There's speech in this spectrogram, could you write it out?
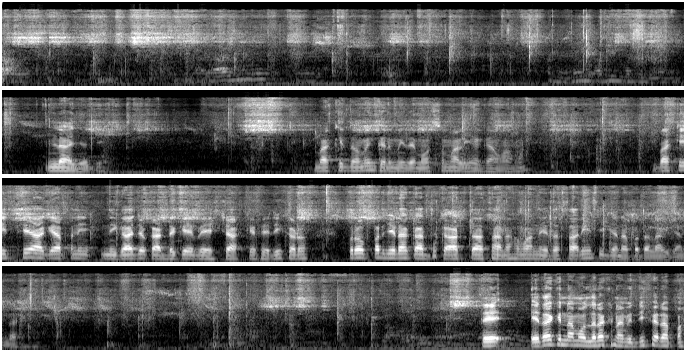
ਆ ਲੈ ਜਾ ਜੀ। ਬਾਕੀ ਦੋਵੇਂ ਗਰਮੀ ਦੇ ਮੌਸਮ ਵਾਲੀਆਂ ਗਾਵਾਂ ਵਾ। ਬਾਕੀ ਇੱਥੇ ਆ ਗਿਆ ਆਪਣੀ ਨਿਗਾਹ ਚੋਂ ਕੱਢ ਕੇ ਵੇਖ ਚੱਕ ਕੇ ਫੇਰ ਹੀ ਖੜੋ। ਪ੍ਰੋਪਰ ਜਿਹੜਾ ਕੱਦ ਕਾਟ ਦਾ ਥਣ ਹਵਾਨੇ ਦਾ ਸਾਰੀਆਂ ਚੀਜ਼ਾਂ ਦਾ ਪਤਾ ਲੱਗ ਜਾਂਦਾ। ਹੈ। ਤੇ ਇਹਦਾ ਕਿੰਨਾ ਮੁੱਲ ਰੱਖਣਾ ਵਿਧੀ ਫਿਰ ਆਪਾਂ?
